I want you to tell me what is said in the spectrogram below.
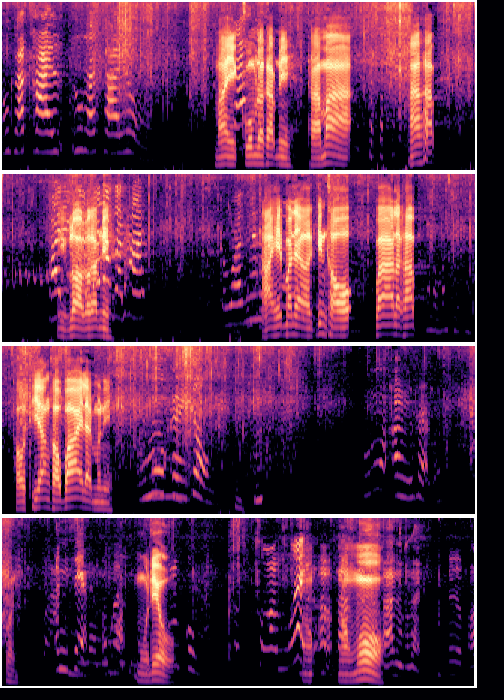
ลูกค้าคายลูกค้าคายลุง มาอีกกลุ่มแล้วครับนี่ถามมาหาครับ อีกรอบแล้วครับนี่ หาเห็ดมาแล้วก็กินข้าวปลาแล้วครับข้าวเที่ยงข้าวบ่ายแล้วมื้อนี้มูเคยส่งอันนี้แสบคนอันนี้แสบหมูเดียวกลุ่มทอนเว้ยน้องโมพาหนึ่งก็ได้เจอพา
